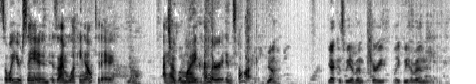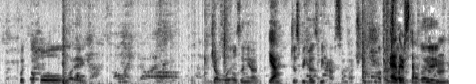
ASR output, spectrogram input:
So what you're saying is I'm lucking out today. Yeah. I have my color in stock. Yeah. Yeah, because we haven't carried like we haven't put the whole like gel oils in yet, Yeah, just because we have so much other other stuff. stuff. Like, mhm.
